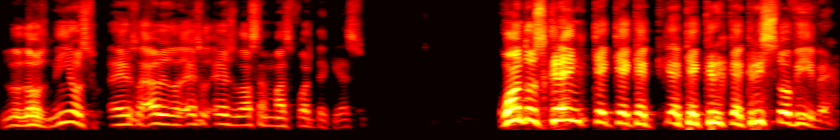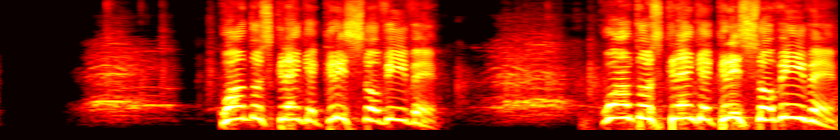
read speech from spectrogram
Los niños, ellos, lo hacen más fuerte que eso. ¿Cuántos creen que, que Cristo vive? ¿Cuántos creen que Cristo vive? ¿Cuántos creen que Cristo vive?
